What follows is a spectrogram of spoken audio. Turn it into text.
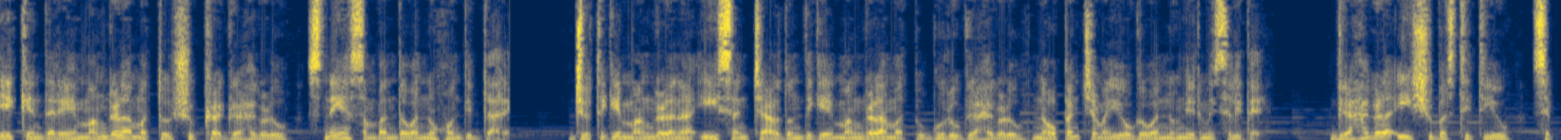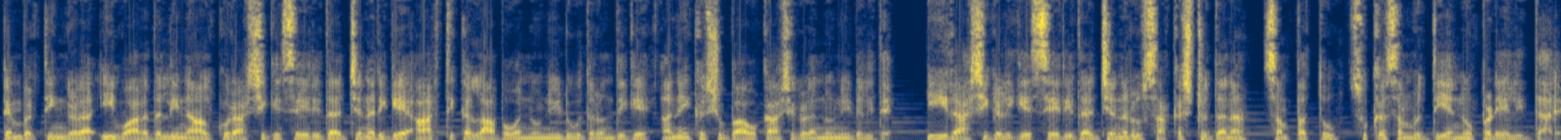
ಏಕೆಂದರೆ ಮಂಗಳ ಮತ್ತು ಶುಕ್ರ ಗ್ರಹಗಳು ಸ್ನೇಹ ಸಂಬಂಧವನ್ನು ಹೊಂದಿದ್ದಾರೆ. ಜೊತೆಗೆ ಮಂಗಳನ ಈ ಸಂಚಾರದೊಂದಿಗೆ ಮಂಗಳ ಮತ್ತು ಗುರು ಗ್ರಹಗಳು ನವಪಂಚಮ ಯೋಗವನ್ನು ನಿರ್ಮಿಸಲಿದೆ. ಗ್ರಹಗಳ ಈ ಶುಭ ಸ್ಥಿತಿಯು ಸೆಪ್ಟೆಂಬರ್ ತಿಂಗಳ ಈ ವಾರದಲ್ಲಿ ನಾಲ್ಕು ರಾಶಿಗೆ ಸೇರಿದ ಜನರಿಗೆ ಆರ್ಥಿಕ ಲಾಭವನ್ನು ನೀಡುವುದರೊಂದಿಗೆ ಅನೇಕ ಶುಭ ಅವಕಾಶಗಳನ್ನು ನೀಡಲಿದೆ. ಈ ರಾಶಿಗಳಿಗೆ ಸೇರಿದ ಜನರು ಸಾಕಷ್ಟು ಧನ, ಸಂಪತ್ತು, ಸುಖ ಸಮೃದ್ಧಿಯನ್ನು ಪಡೆಯಲಿದ್ದಾರೆ.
